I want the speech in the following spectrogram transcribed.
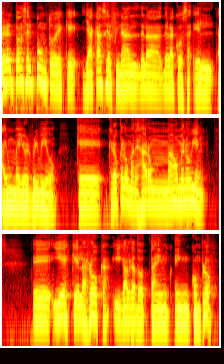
Pero entonces el punto es que ya casi al final de la, de la cosa, el, hay un major reveal que creo que lo manejaron más o menos bien. eh, y es que La Roca y Gal Gadot están en, en complot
